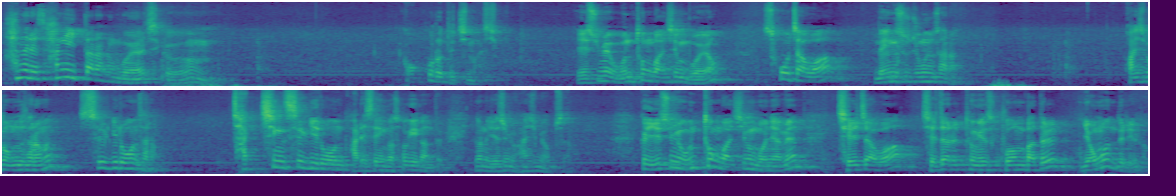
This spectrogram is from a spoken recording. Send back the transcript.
하늘에 상이 있다라는 거예요 지금. 거꾸로 듣지 마시고 예수님의 온통 관심은 뭐예요? 소자와 냉수 죽은 사람 관심 없는 사람은 슬기로운 사람 자칭 슬기로운 바리새인과 서기관들 이거는 예수님 관심이 없어요 그러니까 예수님의 온통 관심은 뭐냐면 제자와 제자를 통해서 구원받을 영혼들이라고.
